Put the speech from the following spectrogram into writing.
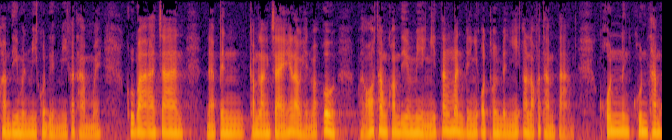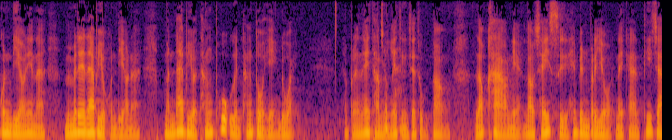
ความดีมันมีคนอื่นมีก็ทำไว้ครูบาอาจารย์นะเป็นกำลังใจให้เราเห็นว่าโอ้อ๋อทำความดีมันมีอย่างนี้ตั้งมั่นเป็นอย่างนี้อดทนเป็นอย่างนี้เอาเราก็ทำตาม คนหนึ่งคุณทำคนเดียวเนี่ยนะมันไม่ได้ได้ประโยชน์คนเดียวนะ มันได้ประโยชน์ทั้งผู้อื่นทั้งตัวเองด้วยเพราะฉะนั้นให้ทำอย่างนี้ถึงจะถูกต้อง แล้วข่าวเนี่ยเราใช้สื่อให้เป็นประโยชน์ในการที่จะ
